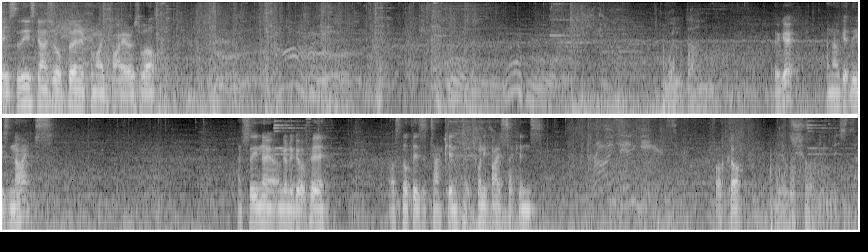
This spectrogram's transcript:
Okay, so these guys are all burning from my fire as well. Well done. There we go. And I'll get these knights. Actually, no, I'm going to go up here. Whilst nothing's attacking. At 25 seconds. Grind in gears. Fuck off. They'll surely miss that.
